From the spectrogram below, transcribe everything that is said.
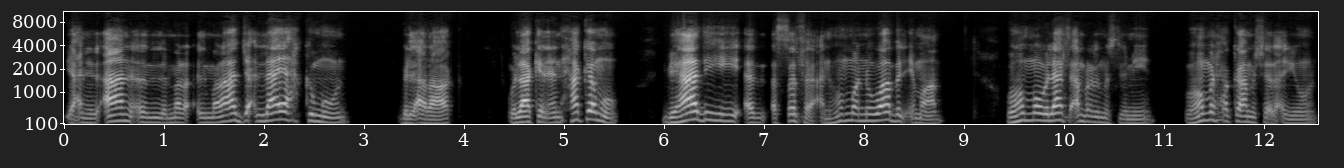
يعني الآن المراجع لا يحكمون بالعراق ولكن إن حكموا بهذه الصفة أن هم نواب الإمام وهم ولاة أمر المسلمين وهم الحكام الشرعيون.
